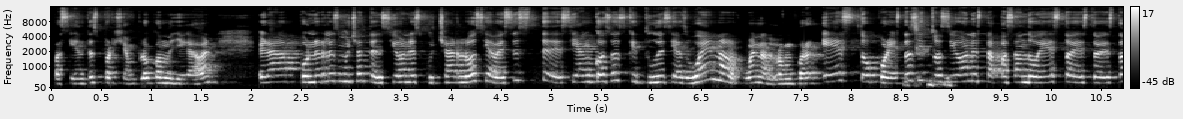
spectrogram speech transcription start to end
pacientes, por ejemplo, cuando llegaban, era ponerles mucha atención, escucharlos y a veces te decían cosas que tú decías, bueno, bueno, a lo mejor esto, por esta situación está pasando esto, esto, esto,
